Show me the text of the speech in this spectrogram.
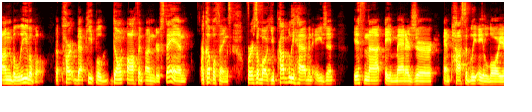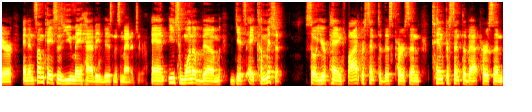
unbelievable. The part that people don't often understand a couple things. First of all, you probably have an agent, if not a manager and possibly a lawyer. And in some cases, you may have a business manager and each one of them gets a commission. So you're paying 5% to this person, 10% to that person,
